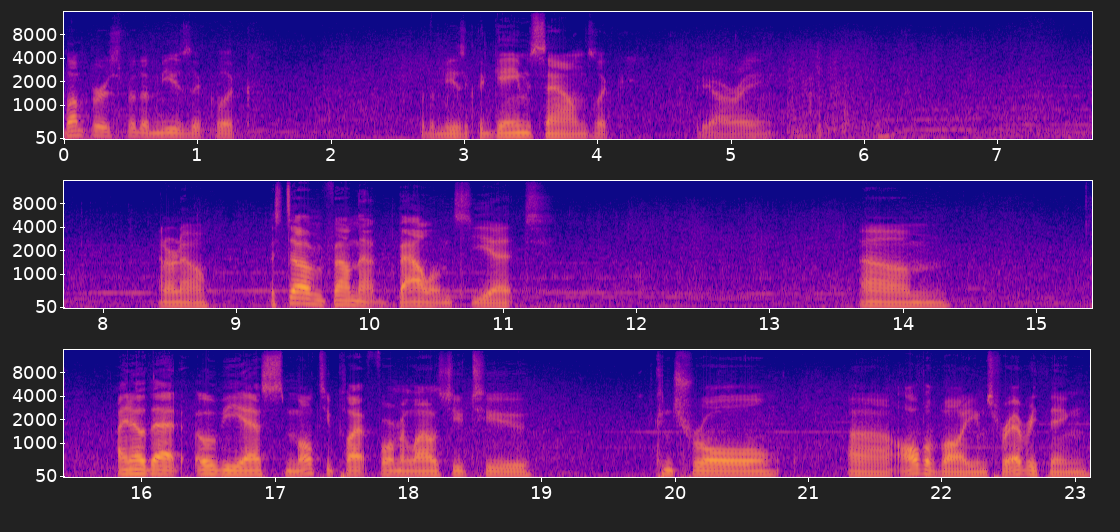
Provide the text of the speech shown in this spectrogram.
Bumpers for the music look. For the music the game sounds look pretty alright. I don't know. I still haven't found that balance yet. Um I know that OBS multi-platform allows you to control uh, all the volumes for everything.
